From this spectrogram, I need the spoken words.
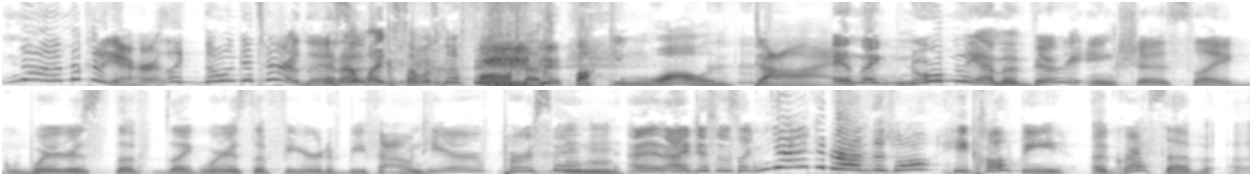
no, I'm not gonna get hurt. Like no one gets hurt this. And I'm like, someone's gonna fall off that fucking wall and die. and like normally I'm a very anxious, like where's the like where's the fear to be found here person, Mm-hmm. and I just was like, yeah, I can drive this wall. He called me aggressive.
